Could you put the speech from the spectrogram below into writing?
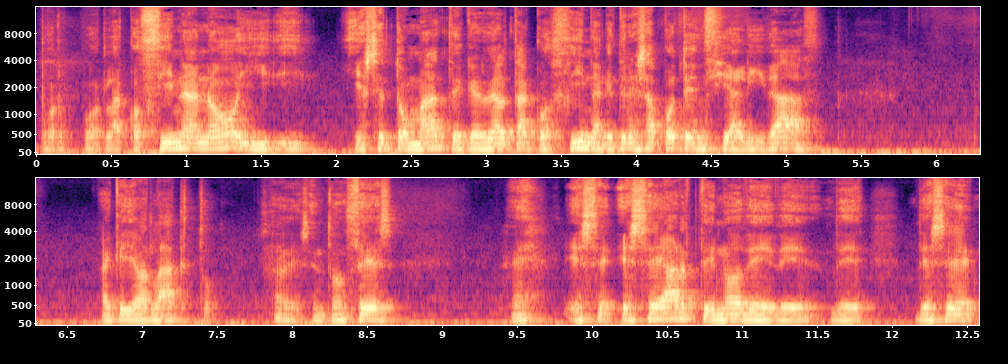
por, por la cocina, ¿no? Y, ese tomate que es de alta cocina, que tiene esa potencialidad, hay que llevarla a acto, ¿sabes? Entonces, eh, ese, ese arte, ¿no? De, de, de- de ese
